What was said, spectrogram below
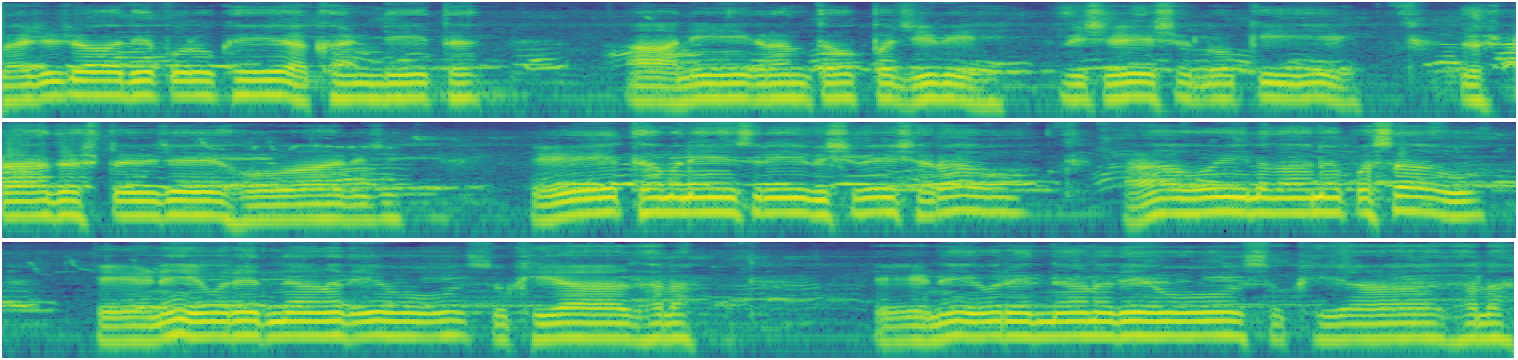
भजजोदि पुरुखी अखंडित आणि ग्रंथोपजीवे विशेष लोकीये दृष्टादृष्ट विजय होवा विजय एथ म्हणे श्री विश्वेश्वराव हा होईल दान पसाव येणेवरे ज्ञानदेव सुखिया झाला। येणेवरे ज्ञानदेव सुखिया झाला।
